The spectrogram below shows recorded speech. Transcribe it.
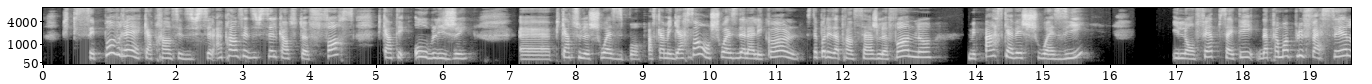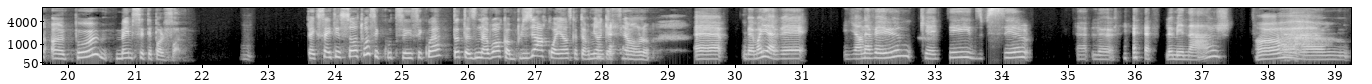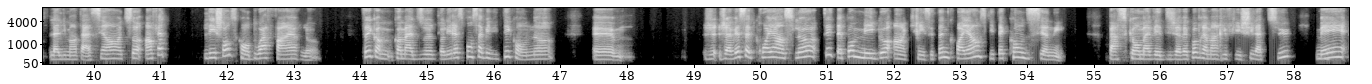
c'est pas vrai qu'apprendre c'est difficile. Apprendre c'est difficile quand tu te forces, puis quand tu es obligé, euh, puis quand tu le choisis pas. Parce que quand mes garçons ont choisi d'aller à l'école, c'était pas des apprentissages le fun là, mais parce qu'ils avaient choisi, ils l'ont fait. ça a été, d'après moi, plus facile un peu, même si c'était pas le fun. Fait que ça a été ça. Toi, c'est quoi? Toi, tu as dû en avoir comme plusieurs croyances que tu as remis en question. Là. Euh, ben moi, il y avait, il y en avait une qui a été difficile, euh, le, le ménage, ah! euh, l'alimentation, tout ça. En fait, les choses qu'on doit faire, là, tu sais, comme, comme adulte, les responsabilités qu'on a. Euh, j'avais cette croyance-là, tu sais, n'était pas méga ancrée. C'était une croyance qui était conditionnée parce qu'on m'avait dit, j'avais pas vraiment réfléchi là-dessus, mais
